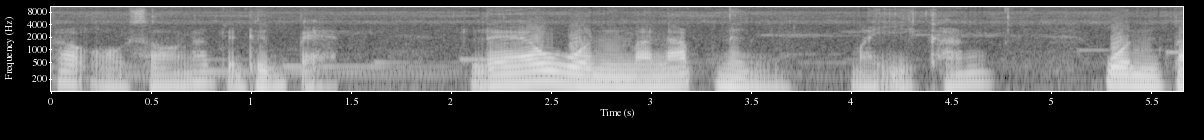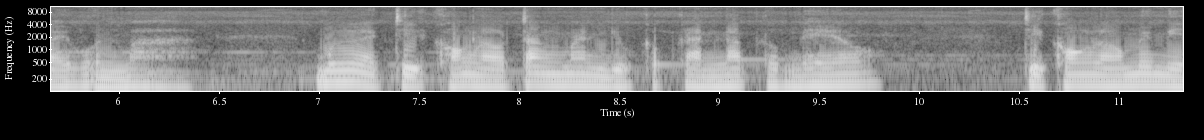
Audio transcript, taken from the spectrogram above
เข้าออกสองนับจนถึงแปดแล้ววนมานับหนึ่งมาอีกครั้ง วนไปวนมา เมื่อจิตของเราตั้งมั่นอยู่กับการนับลมแล้ว จิตของเราไม่มี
